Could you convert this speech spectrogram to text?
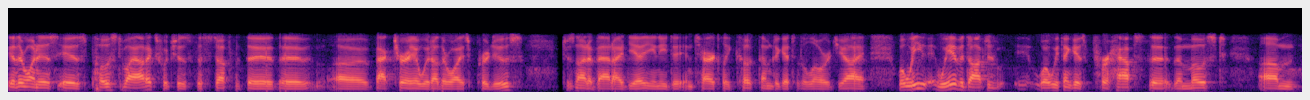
The other one is, is postbiotics, which is the stuff that the, the uh, bacteria would otherwise produce which is not a bad idea. You need to enterically coat them to get to the lower GI. Well, we we have adopted what we think is perhaps the the most um,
